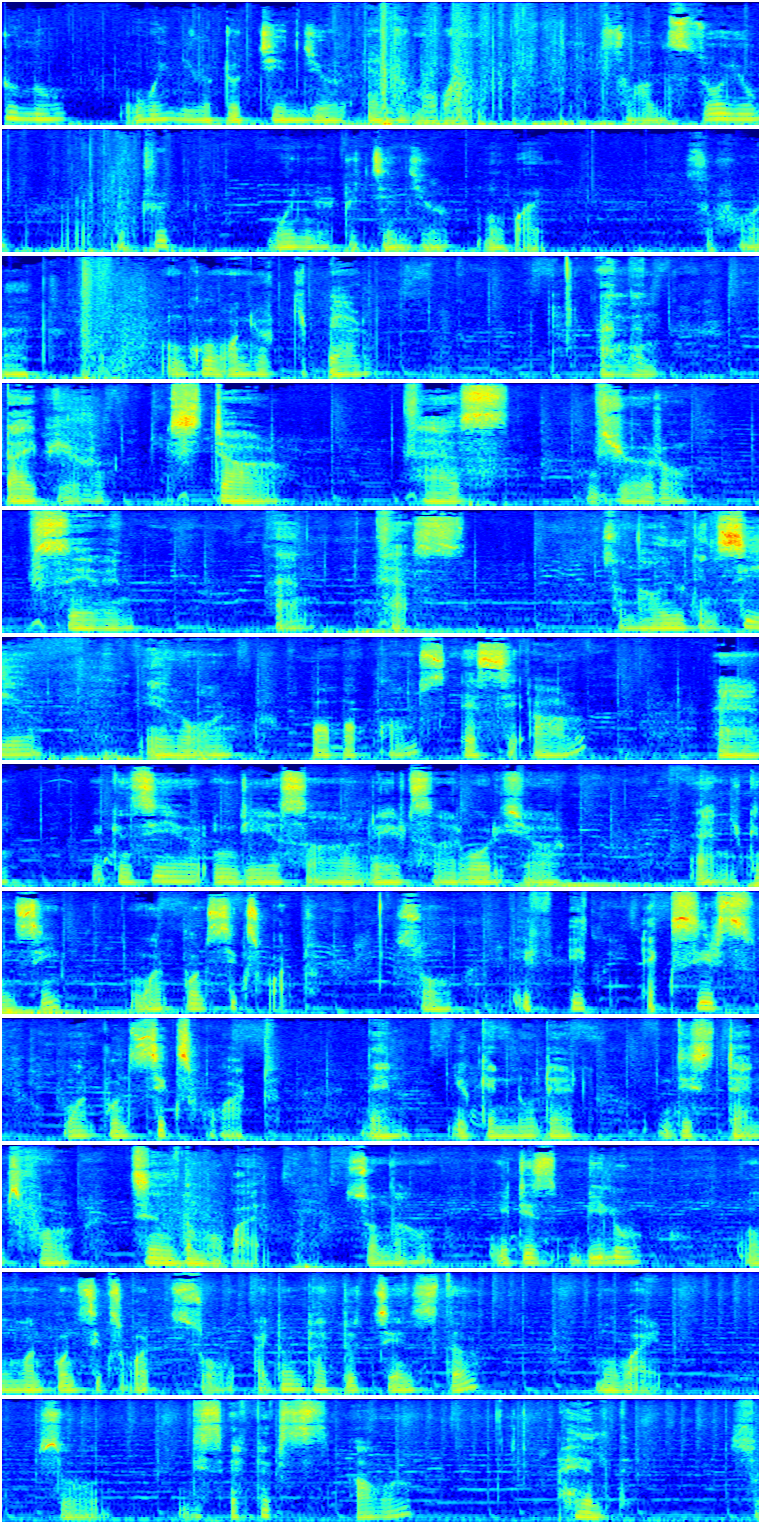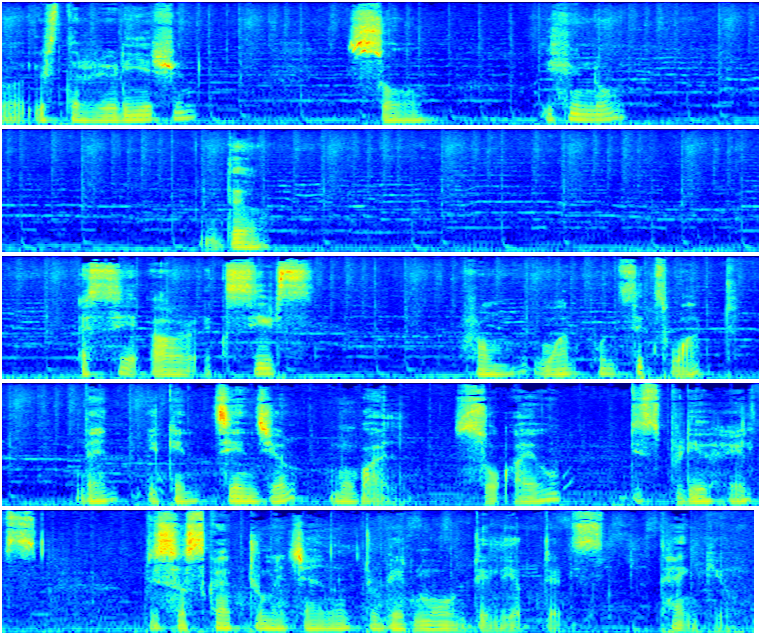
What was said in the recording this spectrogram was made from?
to know when you have to change your Android mobile. So I'll show you the trick when you have to change your mobile. So for that go on your keypad and then type your star hash zero seven and hash so now you can see here everyone pop-up comes SAR and you can see here India SAR, red SAR, body SAR and you can see 1.6 watt. So if it exceeds 1.6 watt then you can know that this times for change the mobile. So now it is below uh, 1.6 watt. So I don't have to change the mobile. So this affects our health. So it's the radiation so if you know the SAR exceeds from 1.6 watt then you can change your mobile. So I hope this video helps. Please subscribe to my channel to get more daily updates. Thank you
